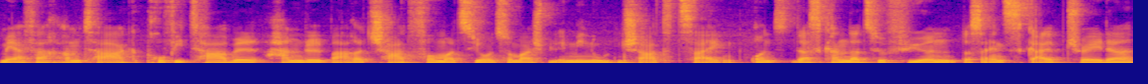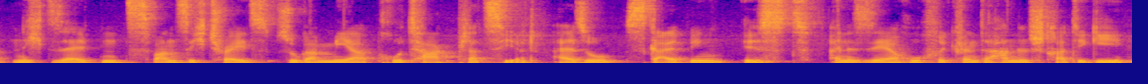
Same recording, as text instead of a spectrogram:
mehrfach am Tag profitabel handelbare Chartformationen, zum Beispiel im Minutenchart, zeigen. Und das kann dazu führen, dass ein Scalp-Trader nicht selten 20 Trades sogar mehr pro Tag platziert. Also Scalping ist eine sehr hochfrequente Handelsstrategie,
